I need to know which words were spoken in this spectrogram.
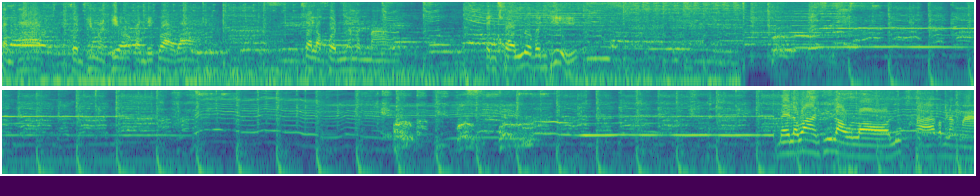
สัมภาษณ์คนที่มาเที่ยวกันดีกว่าว่า แต่ละคนเนี่ยมันมา เป็นคนหรือเป็นผีในระหว่างที่เรารอลูกค้ากำลังมา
